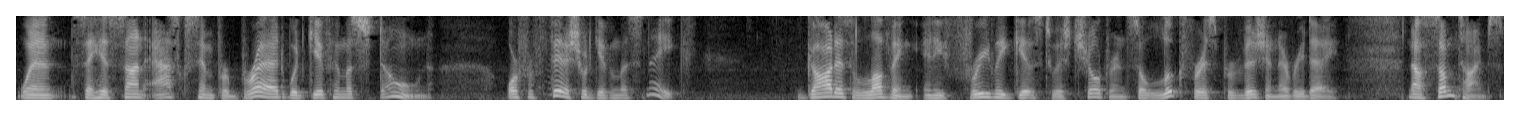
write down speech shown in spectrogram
when, say, his son asks him for bread, would give him a stone, or for fish, would give him a snake? God is loving and he freely gives to his children, so look for his provision every day. Now, sometimes,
